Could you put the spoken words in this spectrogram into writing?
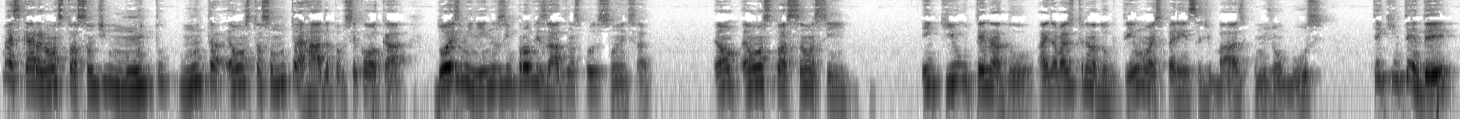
Mas, cara, é uma situação de muito, muita. É uma situação muito errada para você colocar dois meninos improvisados nas posições, sabe? É uma, é uma situação assim em que o treinador, ainda mais o treinador que tem uma experiência de base, como o João Bussi, tem que entender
